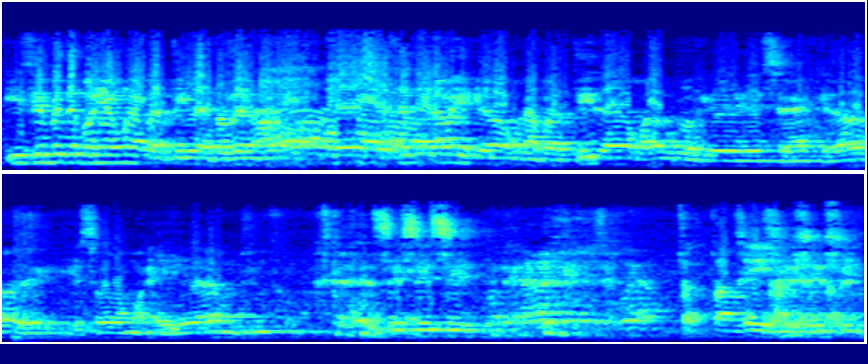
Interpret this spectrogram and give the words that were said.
y siempre te ponían una partida. Entonces, Ah. o a veces llegaba y quedaba una partida o algo porque se habían quedado y eso, vamos, ahí era un triunfo. sí, sí, sí. Sí, sí, sí, sí.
